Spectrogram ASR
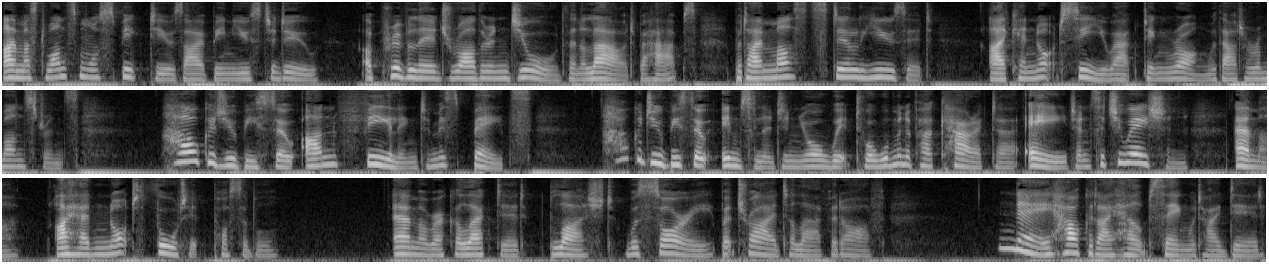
I must once more speak to you as I have been used to do a privilege rather endured than allowed, perhaps, but I must still use it. I cannot see you acting wrong without a remonstrance. How could you be so unfeeling to Miss Bates? How could you be so insolent in your wit to a woman of her character, age, and situation? Emma, I had not thought it possible." Emma recollected, blushed, was sorry, but tried to laugh it off. "Nay, how could I help saying what I did?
